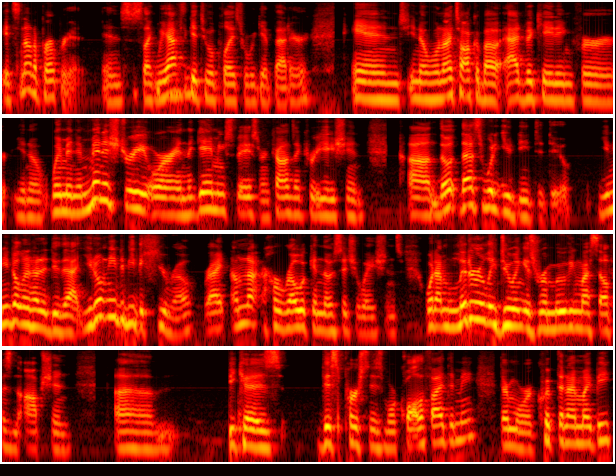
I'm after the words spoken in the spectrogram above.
it's not appropriate. And it's just like we have to get to a place where we get better. And you know when i talk about advocating for you know women in ministry or in the gaming space or in content creation uh, th- that's what you need to do. You need to learn how to do that. You don't need to be the hero right? I'm not heroic in those situations. What i'm literally doing is removing myself as an option um, because this person is more qualified than me they're more equipped than i might be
